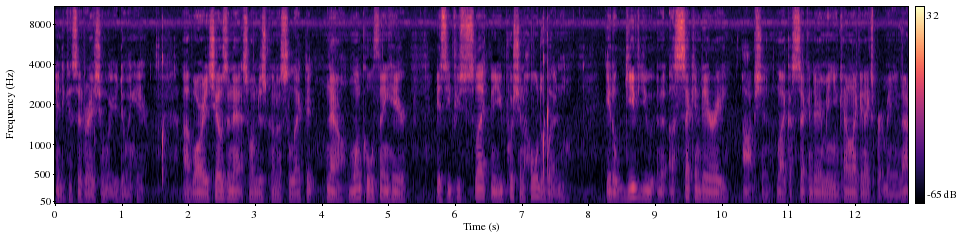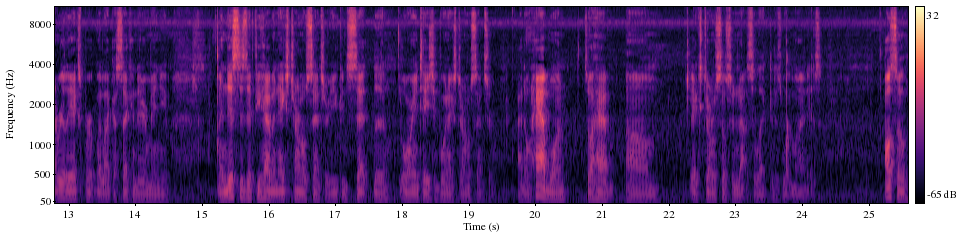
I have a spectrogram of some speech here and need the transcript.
into consideration what you're doing here. I've already chosen that, so I'm just gonna select it. Now, one cool thing here is if you select and you push and hold a button, it'll give you a secondary option, like a secondary menu, kind of like an expert menu. Not really expert, but like a secondary menu. And this is if you have an external sensor. You can set the orientation for an external sensor. I don't have one, so I have um, external sensor not selected is what mine is. Also,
